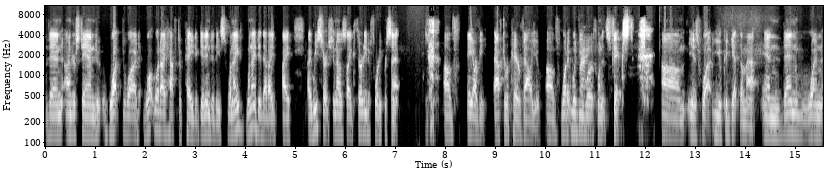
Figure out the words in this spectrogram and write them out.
then understand what do I, what would I have to pay to get into these. When I when I did that, I I, I researched and I was like thirty to forty percent of ARV after repair value of what it would be right. worth when it's fixed um, is what you could get them at. And then when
